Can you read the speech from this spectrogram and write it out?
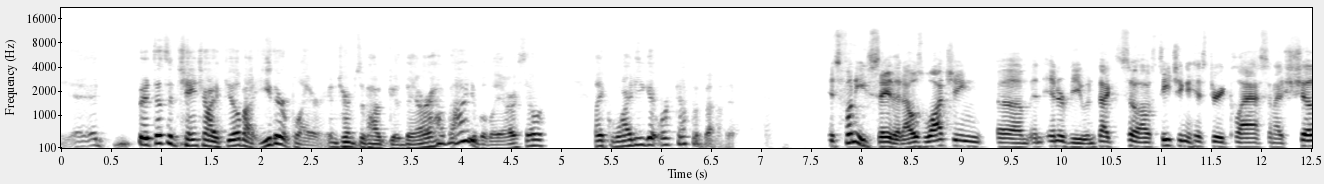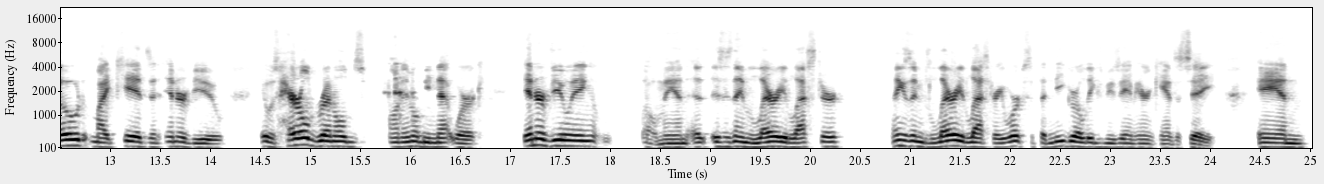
it, but it doesn't change how I feel about either player in terms of how good they are, how valuable they are. So, like, why do you get worked up about it? It's funny you say that. I was watching um, an interview. In fact, so I was teaching a history class and I showed my kids an interview. It was Harold Reynolds on MLB Network interviewing, oh man, is his name Larry Lester? I think his name's Larry Lester. He works at the Negro Leagues Museum here in Kansas City. And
